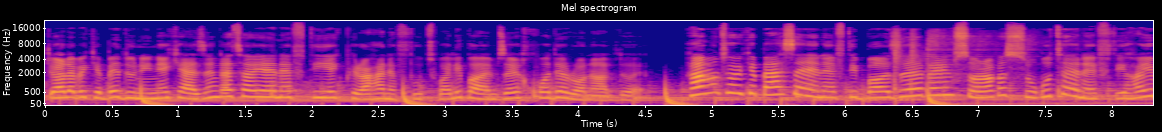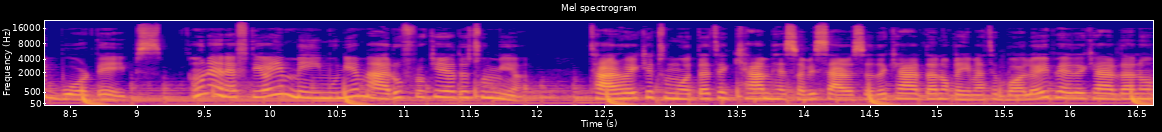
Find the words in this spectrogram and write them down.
جالبه که بدونین که از این قطعه NFT یک پیراهن فوتبالی با امضای خود رونالدوه. همونطور که بحث NFT بازه بریم سراغ سقوط NFT های بورد ایپس. اون NFT های میمونی معروف رو که یادتون میاد. طرحهایی که تو مدت کم حسابی سر صدا کردن و قیمت بالایی پیدا کردن و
